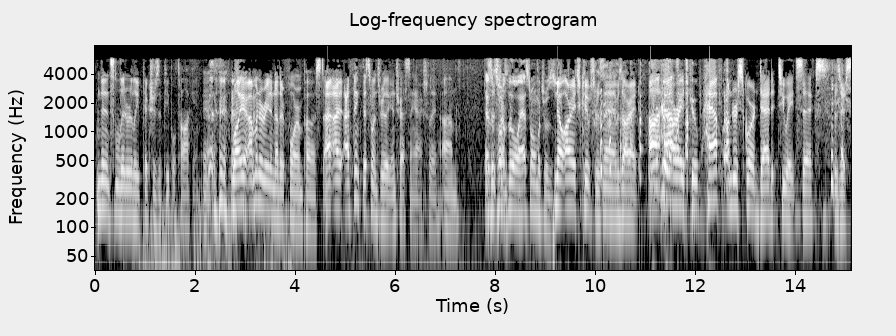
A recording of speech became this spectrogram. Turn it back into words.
And then it's literally pictures of people talking. Yeah. well, here, I'm going to read another forum post. I, I, I think this one's really interesting, actually. Um, As this is opposed from- to the last one, which was no, RH Coops was eh, it was all right. Uh, half, RH Coop. half underscore dead at 286 because there's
